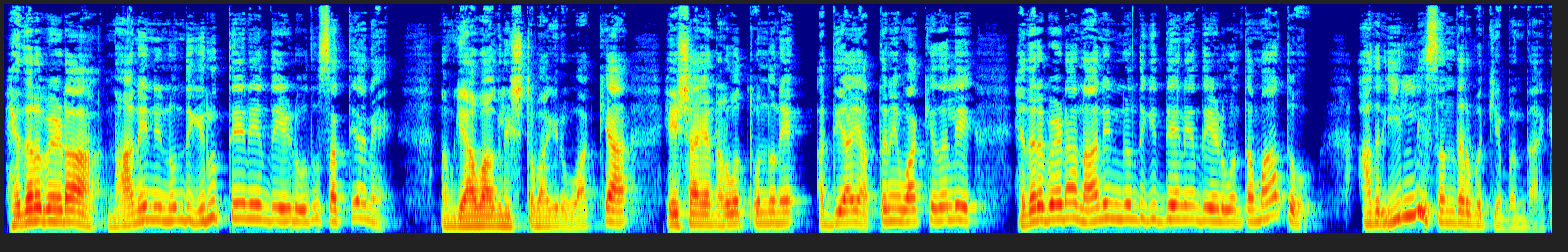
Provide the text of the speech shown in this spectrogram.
ಹೆದರಬೇಡ. ನಾನೇ ನಿನ್ನೊಂದಿಗೆ ಇರುತ್ತೇನೆ ಎಂದು ಹೇಳುವುದು ಸತ್ಯನೇ. ನಮಗೆ ಯಾವಾಗಲೂ ಇಷ್ಟವಾಗಿರೋ ವಾಕ್ಯ ಏಷಾಯ ನಲವತ್ತೊಂದನೇ ಅಧ್ಯಾಯ ಹತ್ತನೇ ವಾಕ್ಯದಲ್ಲಿ ಹೆದರಬೇಡ ನಾನೇ ನಿನ್ನೊಂದಿಗಿದ್ದೇನೆ ಎಂದು ಹೇಳುವಂಥ ಮಾತು. ಆದರೆ ಇಲ್ಲಿ ಸಂದರ್ಭಕ್ಕೆ ಬಂದಾಗ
